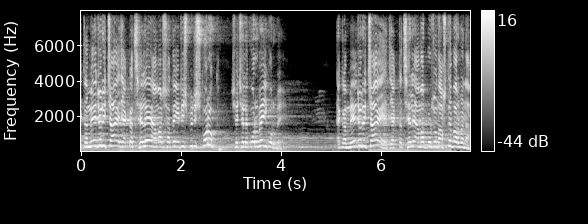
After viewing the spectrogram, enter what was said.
একটা মেয়ে যদি চায় যে একটা ছেলে আমার সাথে ইটিস পিটিস করুক, সে ছেলে করবেই করবে। একটা মেয়ে যদি চায় যে একটা ছেলে আমার পর্যন্ত আসতে পারবে না,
